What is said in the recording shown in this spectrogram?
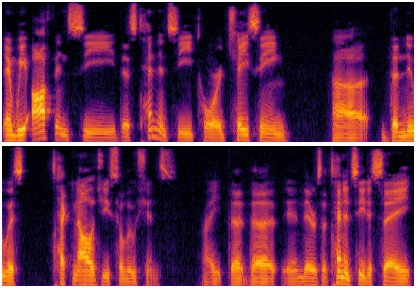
And we often see this tendency toward chasing uh, the newest technology solutions, right? The the and there's a tendency to say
